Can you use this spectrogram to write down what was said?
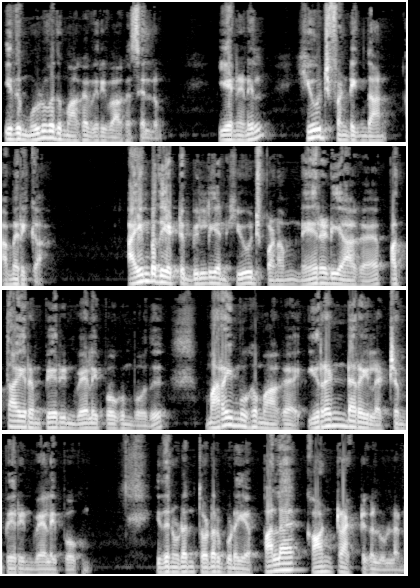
இது முழுவதுமாக விரிவாக செல்லும். ஏனெனில் ஹியூஜ் ஃபண்டிங் தான் அமெரிக்கா. ஐம்பது எட்டு பில்லியன் ஹியூஜ் பணம் நேரடியாக பத்தாயிரம் பேரின் வேலை போகும்போது மறைமுகமாக இரண்டரை லட்சம் பேரின் வேலை போகும். இதனுடன் தொடர்புடைய பல கான்ட்ராக்டுகள் உள்ளன.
